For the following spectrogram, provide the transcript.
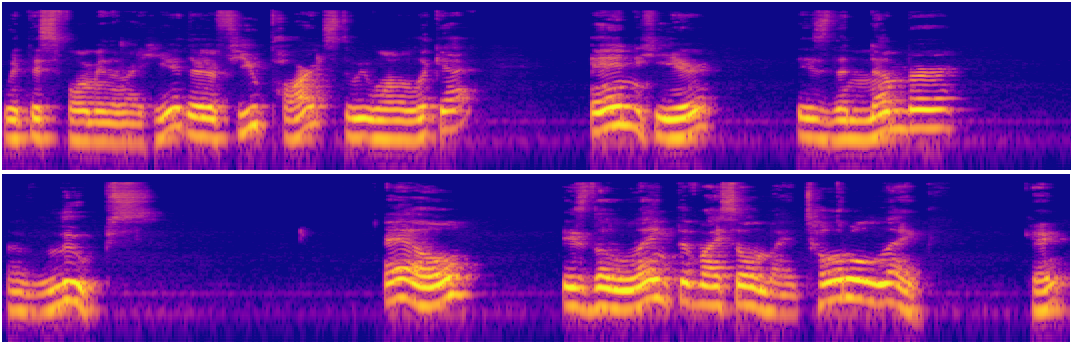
with this formula right here. There are a few parts that we want to look at. N here is the number of loops. L is the length of my solenoid, total length. Okay,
